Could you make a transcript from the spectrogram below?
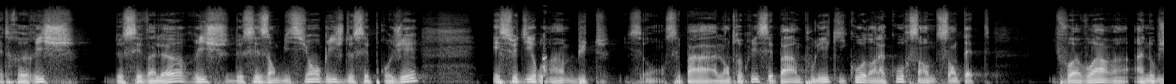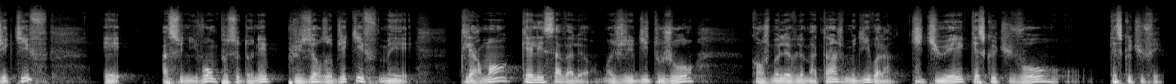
être riche de ses valeurs, riche de ses ambitions, riche de ses projets, et se dire un but. C'est pas l'entreprise, c'est pas un poulet qui court dans la cour sans, tête. Il faut avoir un, un objectif, et à ce niveau, on peut se donner plusieurs objectifs, mais clairement quelle est sa valeur? Moi, je dis toujours, quand je me lève le matin, je me dis, voilà, qui tu es, qu'est-ce que tu vaux, qu'est-ce que tu fais?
